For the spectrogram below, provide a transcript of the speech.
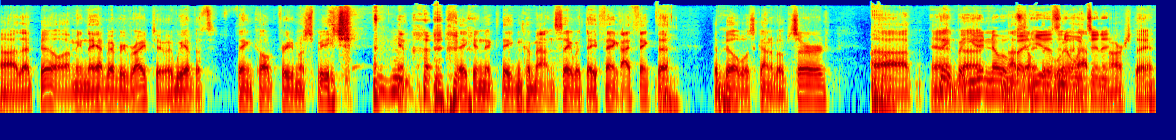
uh, that bill. I mean, they have every right to it. We have a thing called freedom of speech. And they can they can come out and say what they think. I think the the bill was kind of absurd. Uh, and, Wait, but you didn't know was- But he doesn't know what's in it. our state.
